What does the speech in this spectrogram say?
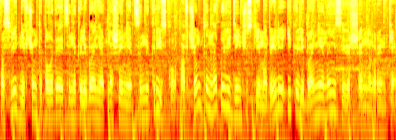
Последний в чем-то полагается на колебания отношения цены к риску, а в чем-то на поведенческие модели и колебания на несовершенном рынке.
